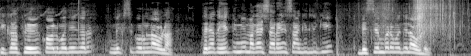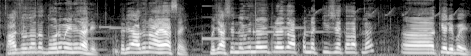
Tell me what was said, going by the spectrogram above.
टिका फेविकॉलमध्ये जर मिक्स करून लावला तरी आता हे तुम्ही मग सरांनी सांगितले की डिसेंबरमध्ये लावले. आज जवळ आता दोन महिने झाले तरी अजून आहे असं आहे. म्हणजे असे नवीन नवीन प्रयोग आपण नक्की शेतात आपल्या केले पाहिजे.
